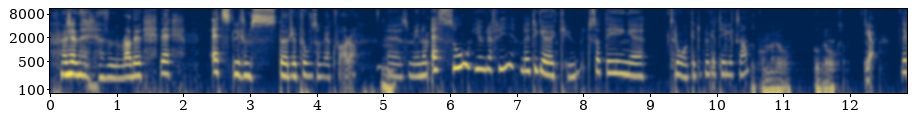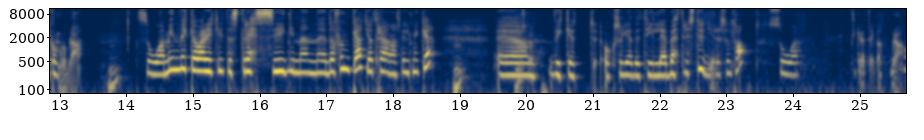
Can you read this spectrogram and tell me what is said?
det känns, ändå bra. Det, det är ett liksom, större prov som vi har kvar då. Eh, som är inom SO, geografi. Det tycker jag är kul. Så att det är inget tråkigt att plugga till liksom. Då kommer det att gå bra också. Ja, det kommer gå bra. Så min vecka har varit lite stressig men eh, det har funkat. Jag har tränat väldigt mycket. Eh, vilket också leder till eh, bättre studieresultat. Så jag tycker att det har gått bra.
